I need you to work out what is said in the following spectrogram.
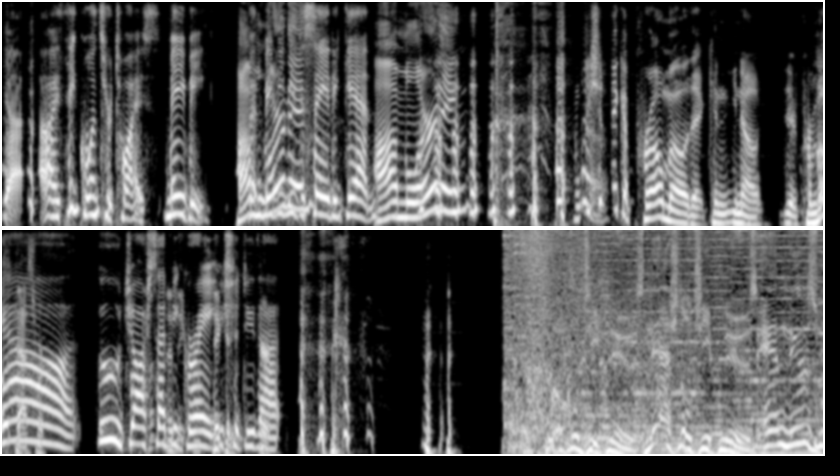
Yeah, I think once or twice, maybe. I'm but maybe you need learning. to say it again. I'm learning. we should make a promo that can, you know, promote that sort of yeah. Ooh, Josh, that'd be great. You should do that. Local Jeep news, national Jeep news, and news from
